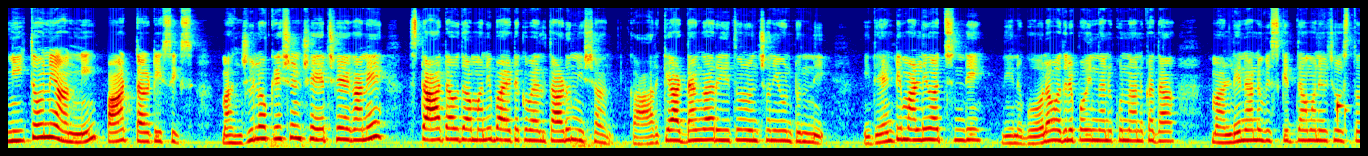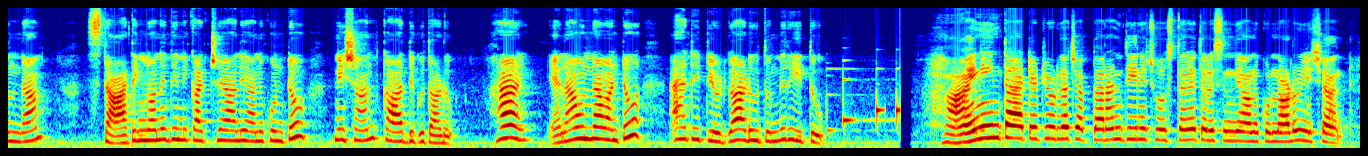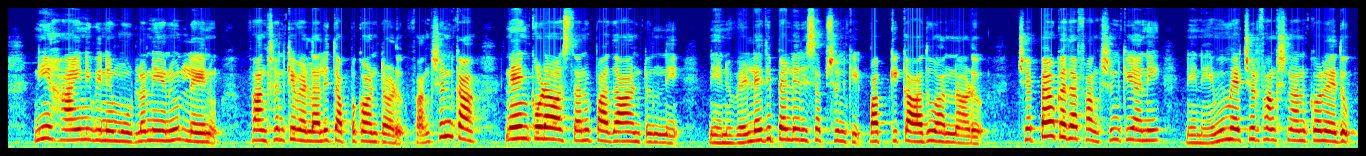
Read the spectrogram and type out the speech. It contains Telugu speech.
నీతోనే అన్ని part thirty six Manju location share చేయగానే స్టార్ట్ అవుదామని బయటకు వెళ్తాడు నిషాంత్ కార్కి అడ్డంగా రీతు నుంచొని ఉంటుంది. ఇదేంటి మళ్ళీ వచ్చింది? నేను గోల వదిలిపోయింది అనుకున్నాను కదా. మళ్ళీ నన్ను విసిగిద్దామని చూస్తుందా? స్టార్టింగ్లోనే దీన్ని కట్ చేయాలి అనుకుంటూ నిషాంత్ కార్ దిగుతాడు. హాయ్ ఎలా ఉన్నావంటూ? యాటిట్యూడ్గా అడుగుతుంది రీతు. హాయ్ని ఇంత యాటిట్యూడ్గా చెప్తారని దీన్ని చూస్తేనే తెలిసింది అనుకున్నాడు నిశాంత్. నీ హాయ్ని వినే మూడ్లో నేను లేను. ఫంక్షన్కి వెళ్ళాలి తప్పక అంటాడు. ఫంక్షన్ కా? నేను కూడా వస్తాను పదా అంటుంది. నేను వెళ్ళేది పెళ్ళి రిసెప్షన్కి పబ్కి కాదు అన్నాడు. చెప్పావు కదా ఫంక్షన్కి అని. నేనేమి మెచ్యూర్ ఫంక్షన్ అనుకోలేదు.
